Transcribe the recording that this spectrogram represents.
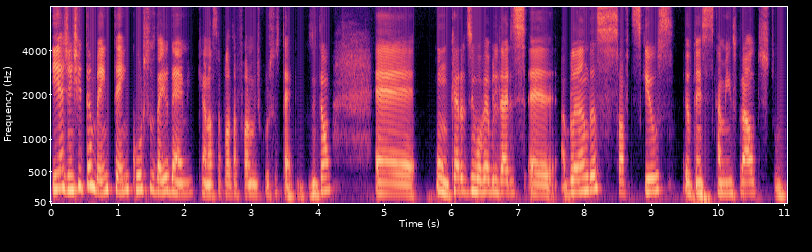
e a gente também tem cursos da Udemy, que é a nossa plataforma de cursos técnicos. Então, é, um, quero desenvolver habilidades é, blandas, soft skills. Eu tenho esses caminhos para autoestudo.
